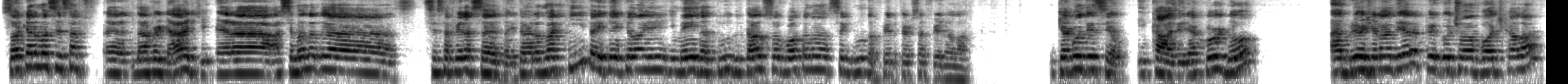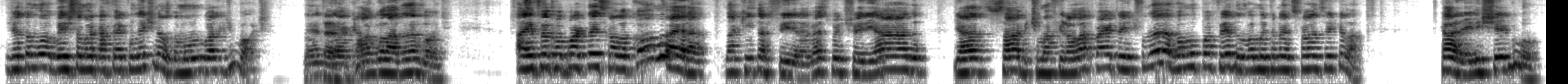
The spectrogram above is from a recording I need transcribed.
Só que era uma sexta é, na verdade, era a semana da sexta-feira santa. Então era na quinta e tem aquela emenda tudo e tal, só volta na segunda-feira, terça-feira lá. O que aconteceu? Em casa ele acordou, abriu a geladeira, pegou, tinha uma vodka lá, já tomou, vez de tomar café com leite, não, tomou um gole de vodka né? Tá. Aquela golada na vodka. Aí foi pra porta da escola. Como era na quinta-feira, véspera de feriado, já sabe, tinha uma fila lá perto, a gente falou, não, vamos pra feira, não vamos entrar na escola, não sei o que lá. Cara, ele chegou.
